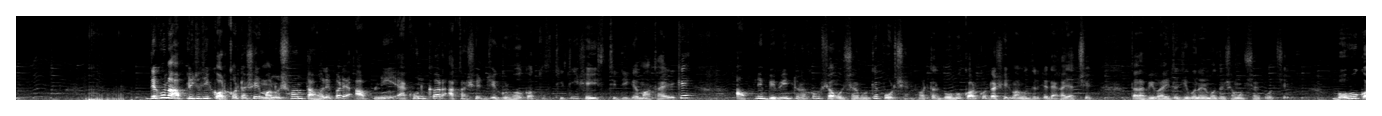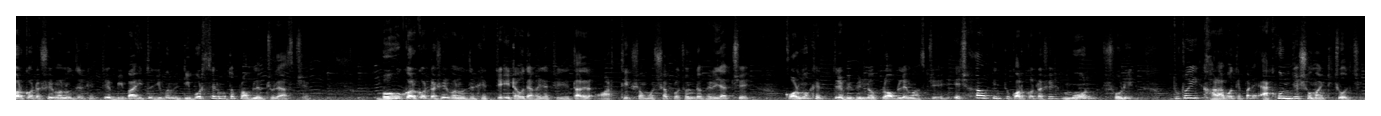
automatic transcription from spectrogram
দেখুন, আপনি যদি কর্কট রাশির মানুষ হন, তাহলে পরে আপনি এখনকার আকাশের যে গ্রহগত স্থিতি, সেই স্থিতিকে মাথায় রেখে আপনি বিভিন্ন রকম সমস্যার মধ্যে পড়ছেন। অর্থাৎ বহু কর্কট রাশির মানুষদেরকে দেখা যাচ্ছে, তারা বিবাহিত জীবনের মধ্যে সমস্যায় পড়ছে। বহু কর্কট রাশির মানুষদের ক্ষেত্রে বিবাহিত জীবন ডিভোর্সের মতো প্রবলেম চলে আসছে। বহু কর্কট রাশির মানুষদের ক্ষেত্রে এটাও দেখা যাচ্ছে যে তাদের আর্থিক সমস্যা প্রচণ্ড বেড়ে যাচ্ছে, কর্মক্ষেত্রে বিভিন্ন প্রবলেম আসছে। এছাড়াও কিন্তু কর্কট রাশির মন, শরীর দুটোই খারাপ হতে পারে এখন যে সময়টি চলছে।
